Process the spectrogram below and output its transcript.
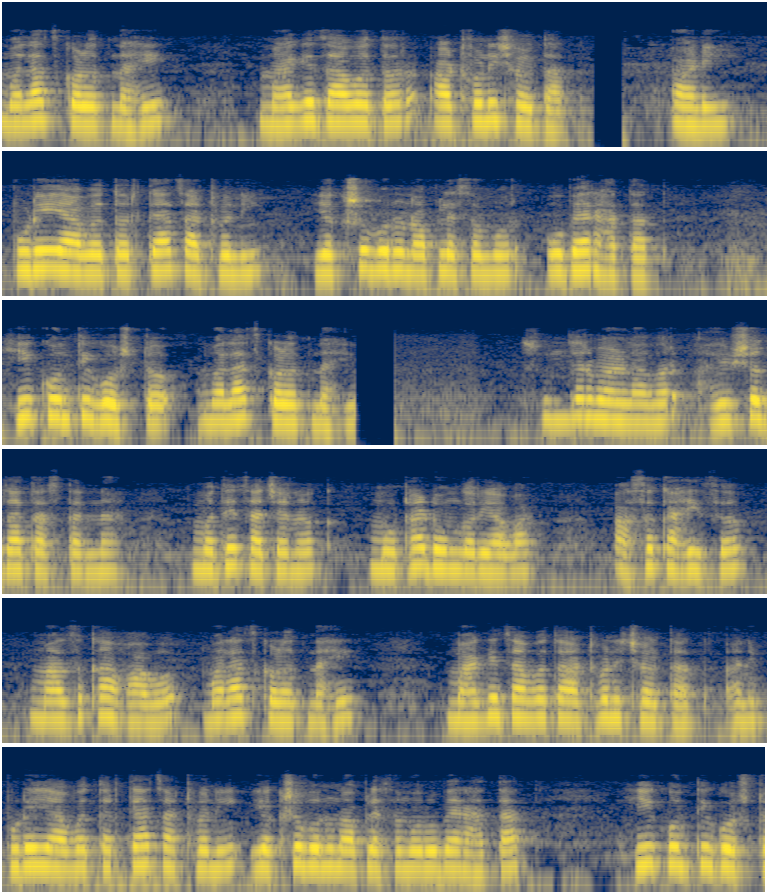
मलाच कळत नाही. मागे जावं तर आठवणी छळतात. आणि पुढे यावं तर त्याच आठवणी यक्ष बनून आपल्यासमोर उभ्या राहतात. ही कोणती गोष्ट मलाच कळत नाही. सुंदर वळणावर आयुष्य जात असताना मध्येच अचानक मोठा डोंगर यावा असं काहीसं माझं का व्हावं मलाच कळत नाही. मागे जावं तर आठवणी छळतात. आणि पुढे यावं तर त्याच आठवणी यक्ष बनून आपल्यासमोर उभ्या राहतात. ही कोणती गोष्ट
